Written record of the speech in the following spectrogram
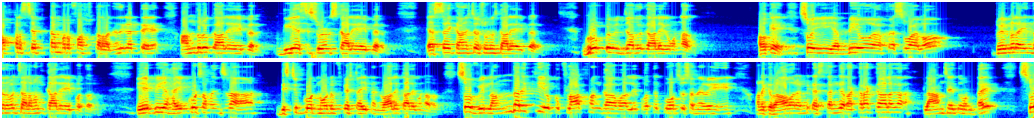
ఆఫ్టర్ సెప్టెంబర్ ఫస్ట్ తర్వాత. ఎందుకంటే అందరూ ఖాళీ అయిపోయారు. డిఎస్సి స్టూడెంట్స్ ఖాళీ అయిపోయారు. ఎస్ఐ కానిస్టేబుల్ స్టూడెంట్స్ ఖాళీ అయిపోయారు. గ్రూప్ టూ విద్యార్థులు ఖాళీగా ఉన్నారు. ఓకే సో ఈ ఎఫ్బిఓ ఎఫ్ఎస్ఓలో ప్రిలిమినరీ అయిన తర్వాత చాలా మంది ఖాళీ అయిపోతారు. ఏపీ హైకోర్టు సంబంధించిన డిస్ట్రిక్ట్ కోర్ట్ నోటిఫికేషన్ అయిపోయింది. వాళ్ళు ఖాళీగా ఉన్నారు. సో వీళ్ళందరికీ ఒక ప్లాట్ఫామ్ కావాలి కొత్త కోర్సెస్ అనేవి మనకి రావాలంటే ఖచ్చితంగా రకరకాలుగా ప్లాన్స్ అయితే ఉంటాయి. సో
